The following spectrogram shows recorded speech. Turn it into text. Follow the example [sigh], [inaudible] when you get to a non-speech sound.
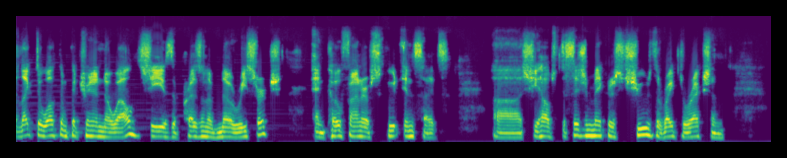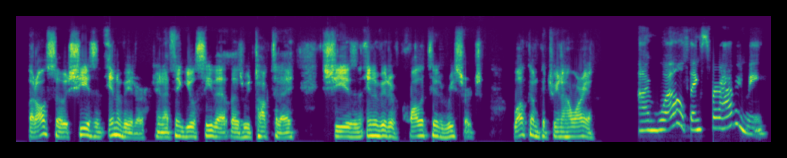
I'd like to welcome Katrina Noelle. She is the president of KNow Research and co founder of Scoot Insights. Uh, she helps decision makers choose the right direction, but also she is an innovator. And I think you'll see that as we talk today. She is an innovator of qualitative research. Welcome, Katrina. How are you? I'm well. Thanks for having me.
